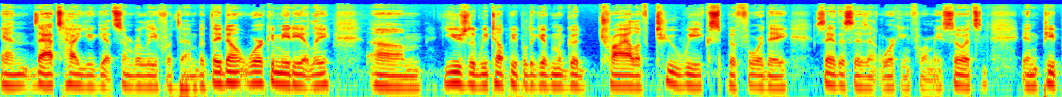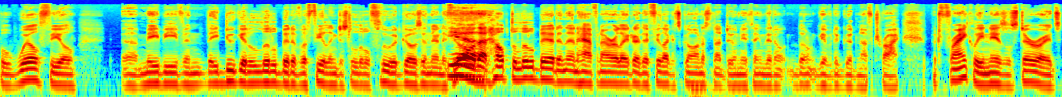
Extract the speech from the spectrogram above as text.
and that's how you get some relief with them. But they don't work immediately. Um, usually, we tell people to give them a good trial of two weeks before they say this isn't working for me. So it's and people will feel. Uh, maybe even they do get a little bit of a feeling, just a little fluid goes in there, and they feel, Yeah. oh, that helped a little bit, and then half an hour later they feel like it's gone, it's not doing anything. They don't don't give it a good enough try. But frankly, nasal steroids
